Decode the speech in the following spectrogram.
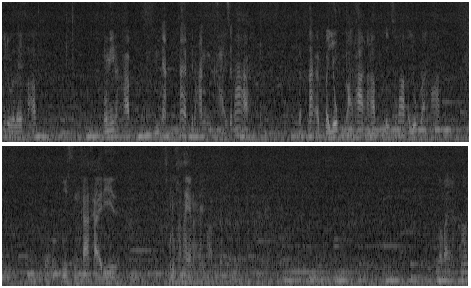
ไปดูกันเลยครับ ตรงนี้นะครับเนี่ยน่าจะเป็นร้านขายเสื้อผ้าแบบน่าจะประยุกต์หลายภาคนะครับเป็นเสื้อผ้าประยุกต์หลายภาคมีสินค้าขายดีไปดูข้างในกันหน่อยนะครับ ต่อไปนะครับ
